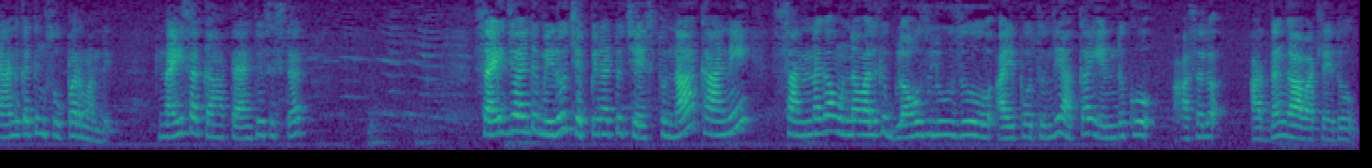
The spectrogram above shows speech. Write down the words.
హ్యాండ్ కటింగ్ సూపర్ మంది. నైస్ అక్క. Thank you sister. Side joint మీరు చెప్పినట్టు చేస్తున్నా కానీ సన్నగా ఉన్న వాళ్ళకి బ్లౌజ్ లూజు అయిపోతుంది అక్క. ఎందుకు? అసలు అర్థం కావట్లేదు.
